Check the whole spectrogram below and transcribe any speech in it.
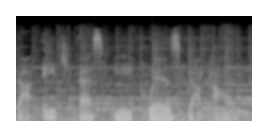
www.hsequiz.com.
